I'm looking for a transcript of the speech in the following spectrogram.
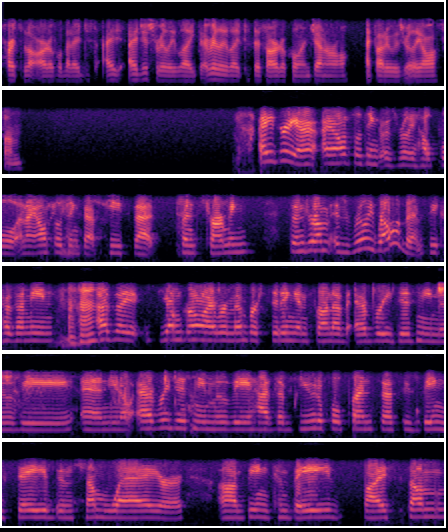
parts of the article that I just I, I just really liked. I really liked this article in general. I thought it was really awesome. I agree. I, I also think it was really helpful, and I also think that piece that Prince Charming syndrome is really relevant because I mean, mm-hmm. as a young girl, I remember sitting in front of every Disney movie, and you know, every Disney movie had the beautiful princess who's being saved in some way or uh, being conveyed by some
